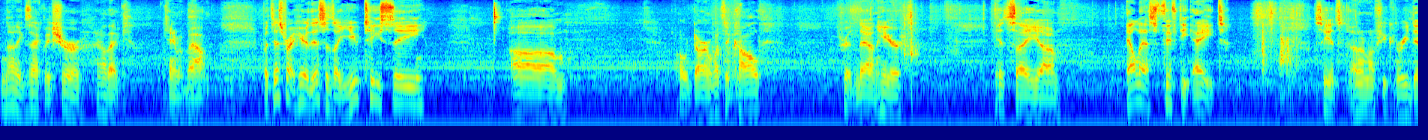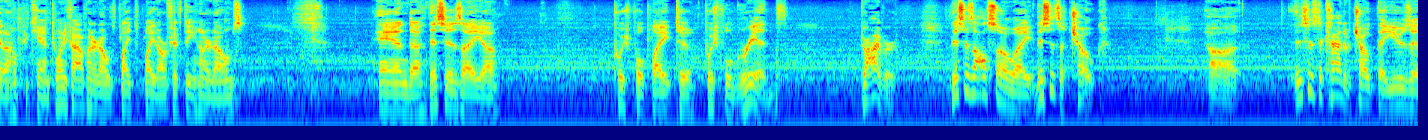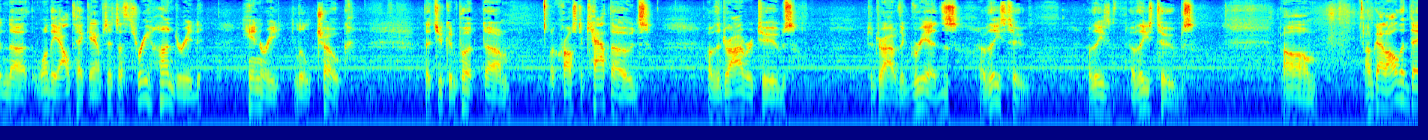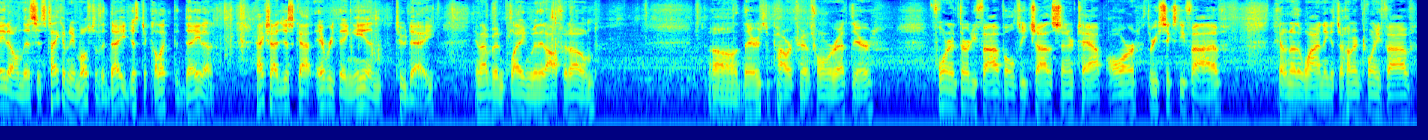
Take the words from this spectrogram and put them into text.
Not exactly sure how that came about. But this right here, this is a UTC, um, oh darn, what's it called? It's written down here. It's a um, LS58. See, it's, I don't know if you can read that. I hope you can. 2,500 ohms plate to plate or 1,500 ohms. And uh, this is a uh, push-pull plate to push-pull grid driver. This is also a, this is a choke. Uh, this is the kind of choke they use in uh, one of the Altec amps. It's a 300 Henry little choke that you can put um, across the cathodes of the driver tubes to drive the grids of these two of these of these tubes. Um, I've got all the data on this. It's taken me most of the day just to collect the data. Actually, I just got everything in today, and I've been playing with it off and on. Uh, there's the power transformer right there. 435 volts each side of the center tap, or 365. It's got another winding. It's 125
